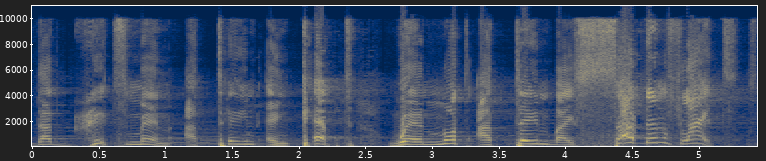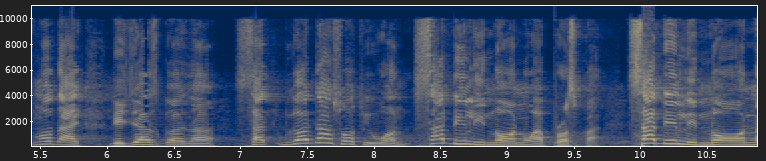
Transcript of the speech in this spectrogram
that great men attained and kept were not attained by sudden flight. It's not that they just go and because that's what we want. Suddenly, no one will prosper. Suddenly, no one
